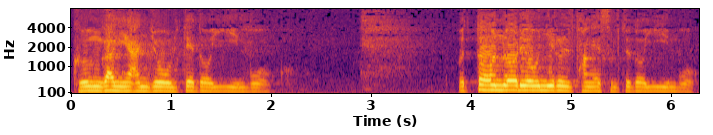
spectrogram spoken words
건강이 안 좋을 때도 이무하고 어떤 어려운 일을 당했을 때도 이무하고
